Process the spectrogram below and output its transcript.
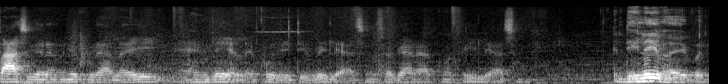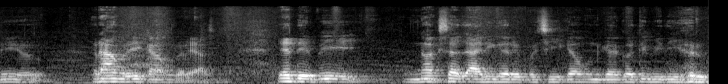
पास गराउने कुरालाई हामीले यसलाई पोजिटिभै ल्याएछौँ सकारात्मकै ल्याएछौँ ढिलै भए पनि यो राम्रै काम गरेका छौँ। यद्यपि नक्सा जारी गरेपछिका उनका गतिविधिहरू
